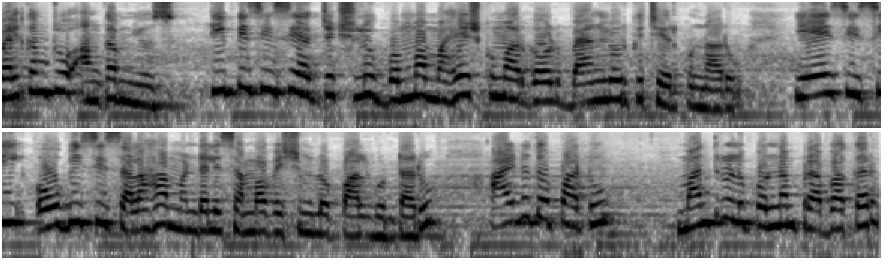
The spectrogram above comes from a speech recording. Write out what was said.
Welcome to Ankam news. TPCC అధ్యక్షులు బొమ్మ మహేష్ కుమార్ గౌడ్ బెంగళూరుకు చేరుకున్నారు. ఏఐసీసీ ఓబీసీ సలహా మండలి సమావేశంలో పాల్గొంటారు. ఆయనతో పాటు మంత్రులు పొన్నం ప్రభాకర్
